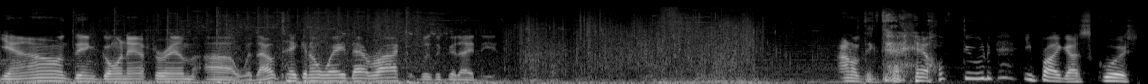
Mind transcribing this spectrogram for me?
Yeah, I don't think going after him uh, without taking away that rock was a good idea. I don't think that helped, dude. He probably got squished.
